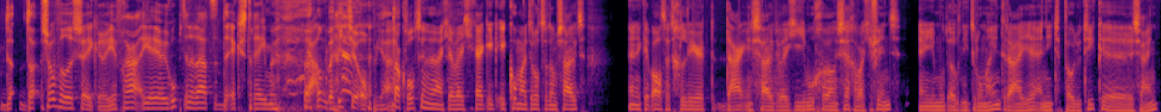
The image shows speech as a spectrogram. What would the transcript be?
Da, da, zoveel is zeker. Je, vraag, je roept inderdaad de extreme ja. een beetje op. Ja. Dat klopt inderdaad. Ja, weet je, kijk, ik, ik kom uit Rotterdam-Zuid. En ik heb altijd geleerd, daar in Zuid, weet je, je moet gewoon zeggen wat je vindt. En je moet ook niet eromheen draaien en niet te politiek uh, zijn.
